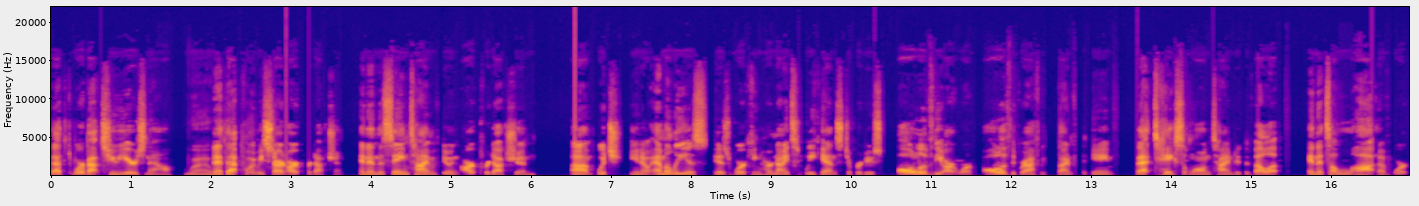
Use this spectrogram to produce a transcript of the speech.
that's we're about two years now wow. and at that point, we start art production. And in the same time of doing art production, um, which you know Emily is is working her nights and weekends to produce all of the artwork, all of the graphic design for the game. That takes a long time to develop, and it's a lot of work.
